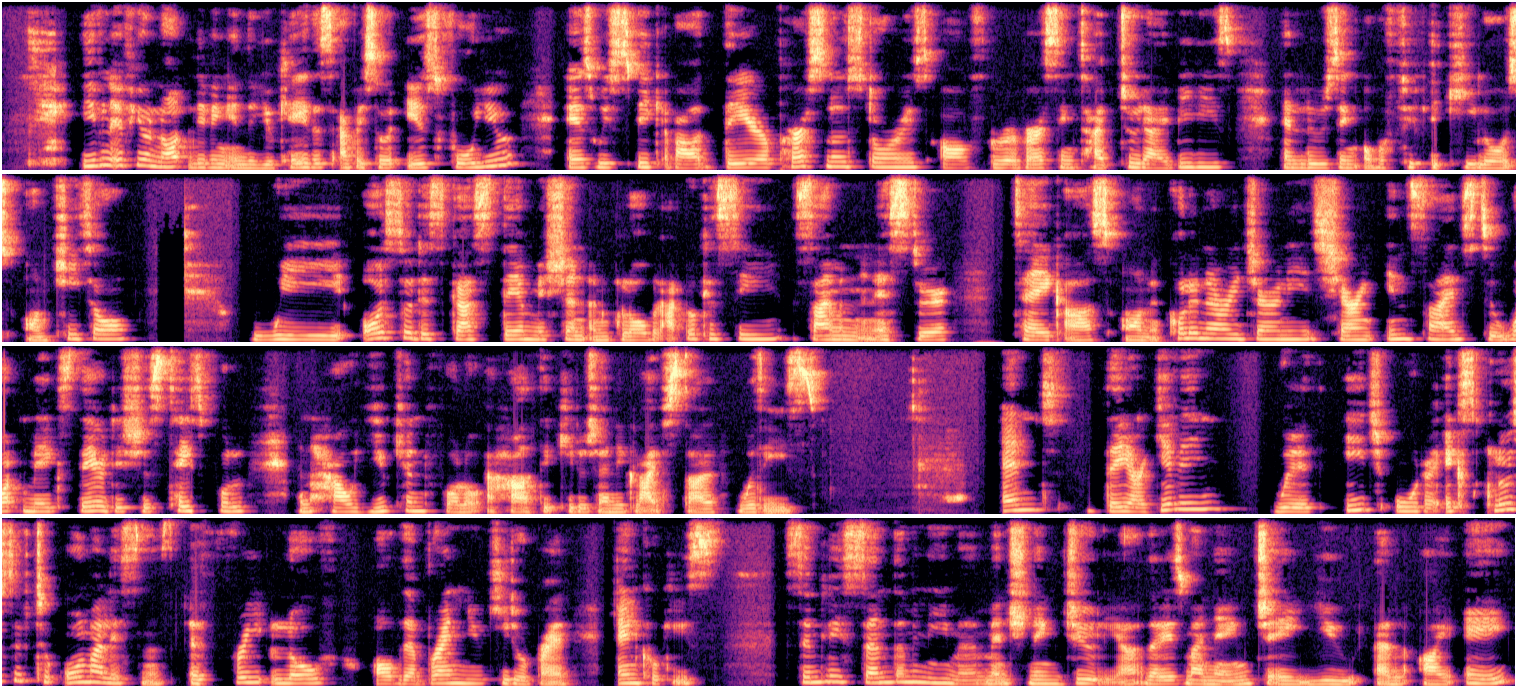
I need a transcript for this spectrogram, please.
Even if you're not living in the UK, this episode is for you as we speak about their personal stories of reversing type 2 diabetes and losing over 50 kilos on keto. We also discuss their mission and global advocacy. Simon and Esther take us on a culinary journey, sharing insights to what makes their dishes tasteful and how you can follow a healthy ketogenic lifestyle with ease. And they are giving with each order exclusive to all my listeners a free loaf of their brand new keto bread and cookies. Simply send them an email mentioning Julia, that is my name, J-U-L-I-A,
